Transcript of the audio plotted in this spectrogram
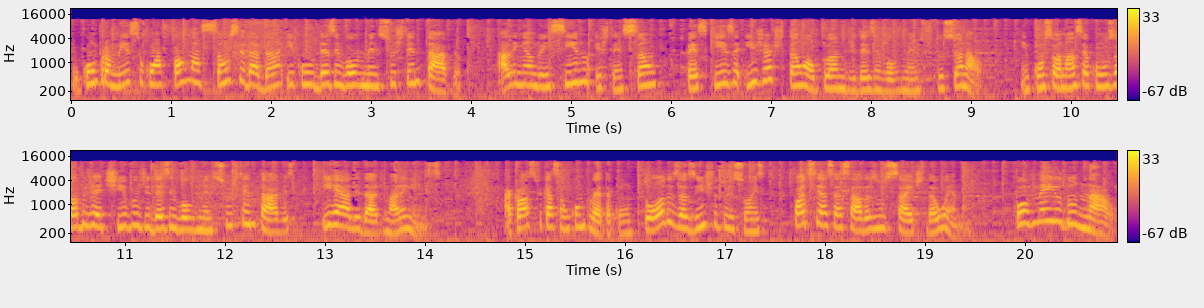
o compromisso com a formação cidadã e com o desenvolvimento sustentável, alinhando ensino, extensão, pesquisa e gestão ao plano de desenvolvimento institucional, em consonância com os Objetivos de Desenvolvimento Sustentáveis e Realidade Maranhense. A classificação completa com todas as instituições pode ser acessada no site da UEMA. Por meio do NAU,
